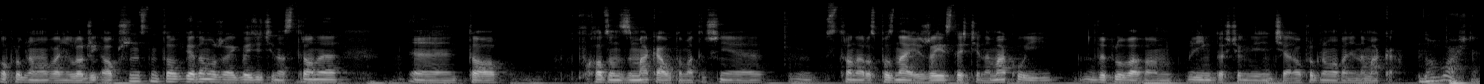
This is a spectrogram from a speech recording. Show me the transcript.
oprogramowanie Logi Options, no to wiadomo, że jak wejdziecie na stronę, y, to wchodząc z Maca automatycznie y, strona rozpoznaje, że jesteście na Macu i wypluwa Wam link do ściągnięcia oprogramowania na Maca. No właśnie.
